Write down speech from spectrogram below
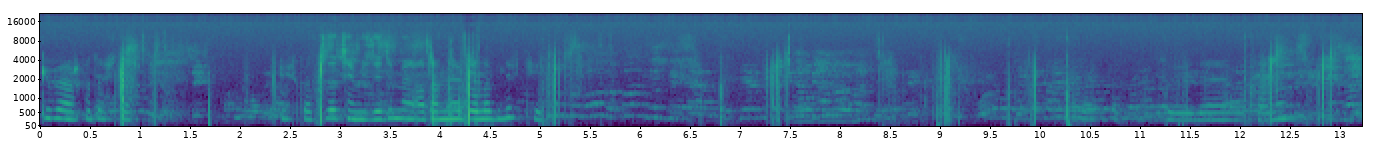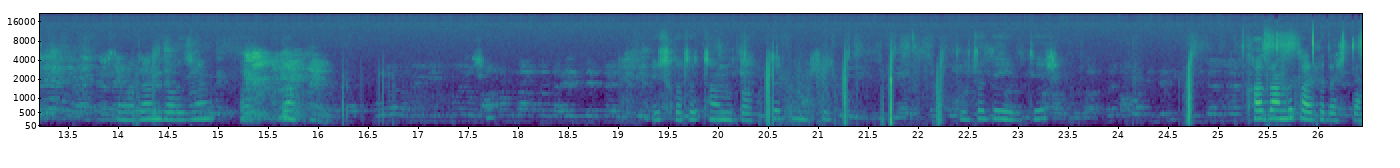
gibi arkadaşlar. Üst katı da temizledim ben. Adam nerede olabilir ki? Şöyle bakalım. Sonradan da alacağım. Altta. Üst kata tam baktık mı ki? Burada değildir. Kazandık arkadaşlar.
